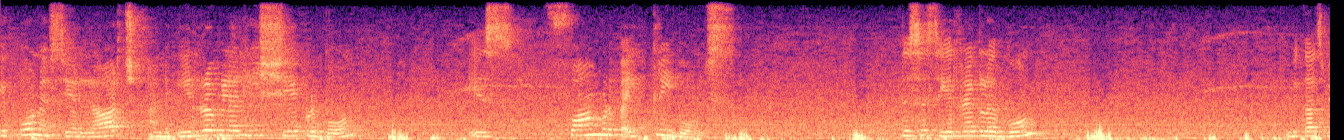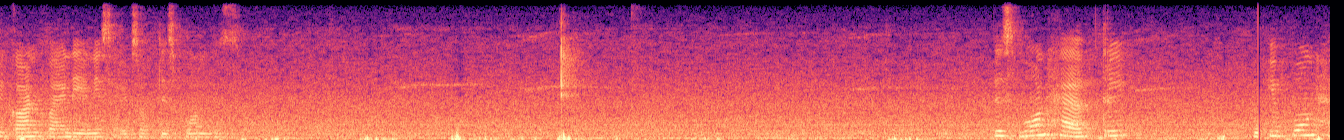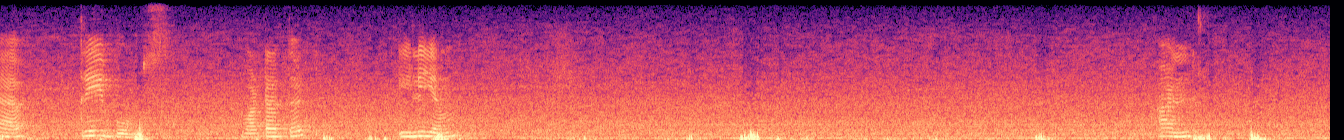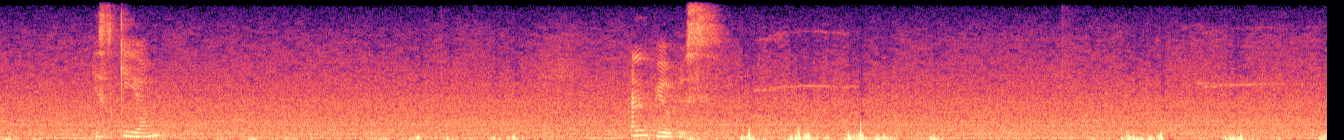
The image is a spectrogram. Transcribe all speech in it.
Hip bone is a large and irregularly shaped bone is formed by three bones. This is irregular bone because we can't find any sides of this bone. This This bone have three hip bone have three bones. What are that? Ilium, and ischium and pubis.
